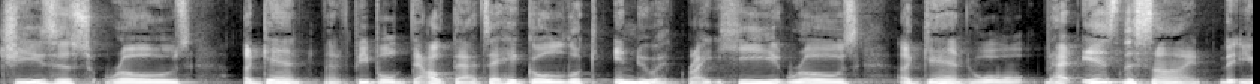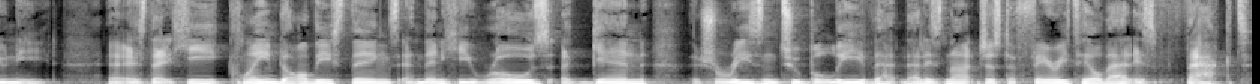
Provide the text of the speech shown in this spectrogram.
Jesus rose again. And if people doubt that, say, hey, go look into it, right? He rose again. Well, that is the sign that you need is that he claimed all these things and then he rose again. There's reason to believe that that is not just a fairy tale, that is fact.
